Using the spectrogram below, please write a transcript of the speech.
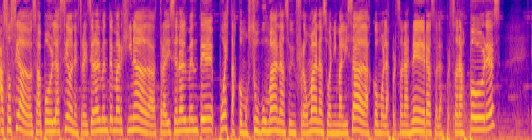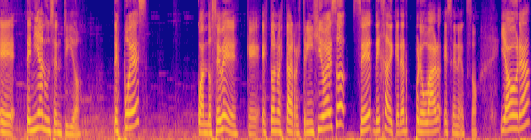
asociados a poblaciones tradicionalmente marginadas, tradicionalmente puestas como subhumanas o infrahumanas o animalizadas, como las personas negras o las personas pobres, eh, tenían un sentido. Después, cuando se ve que esto no está restringido a eso, se deja de querer probar ese nexo. Y ahora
